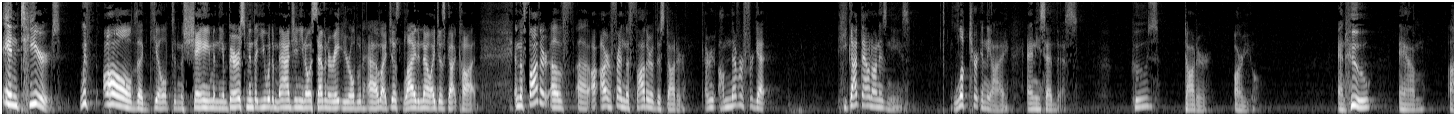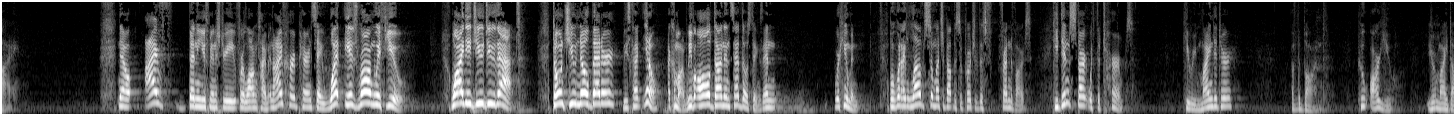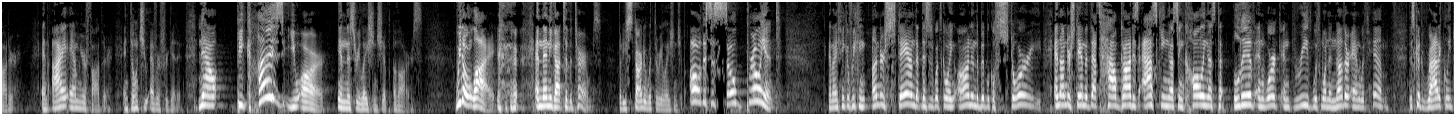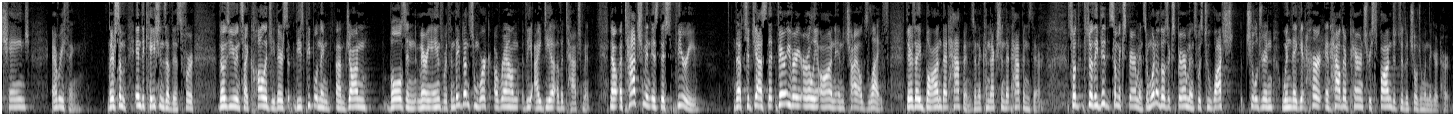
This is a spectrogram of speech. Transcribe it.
in tears with all the guilt and the shame and the embarrassment that you would imagine, you know, a seven or eight year old would have. I just lied and now I just got caught. And the father of uh, our friend, the father of this daughter, I'll never forget, he got down on his knees, looked her in the eye, and he said this Whose daughter are you? And who am I? Now, I've been in youth ministry for a long time, and I've heard parents say, What is wrong with you? Why did you do that? Don't you know better? These kind, you know, come on. We've all done and said those things, and we're human. But what I loved so much about this approach of this friend of ours, he didn't start with the terms he reminded her of the bond. Who are you? You're my daughter, and I am your father, and don't you ever forget it. Now, because you are in this relationship of ours, we don't lie. and then he got to the terms, but he started with the relationship. Oh, this is so brilliant. And I think if we can understand that this is what's going on in the biblical story and understand that that's how God is asking us and calling us to live and work and breathe with one another and with Him, this could radically change everything. There's some indications of this. For those of you in psychology, there's these people named um, John Bowles and Mary Ainsworth, and they've done some work around the idea of attachment. Now, attachment is this theory that suggests that very, very early on in a child's life, there's a bond that happens and a connection that happens there. So, so they did some experiments, and one of those experiments was to watch children when they get hurt and how their parents responded to the children when they get hurt.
